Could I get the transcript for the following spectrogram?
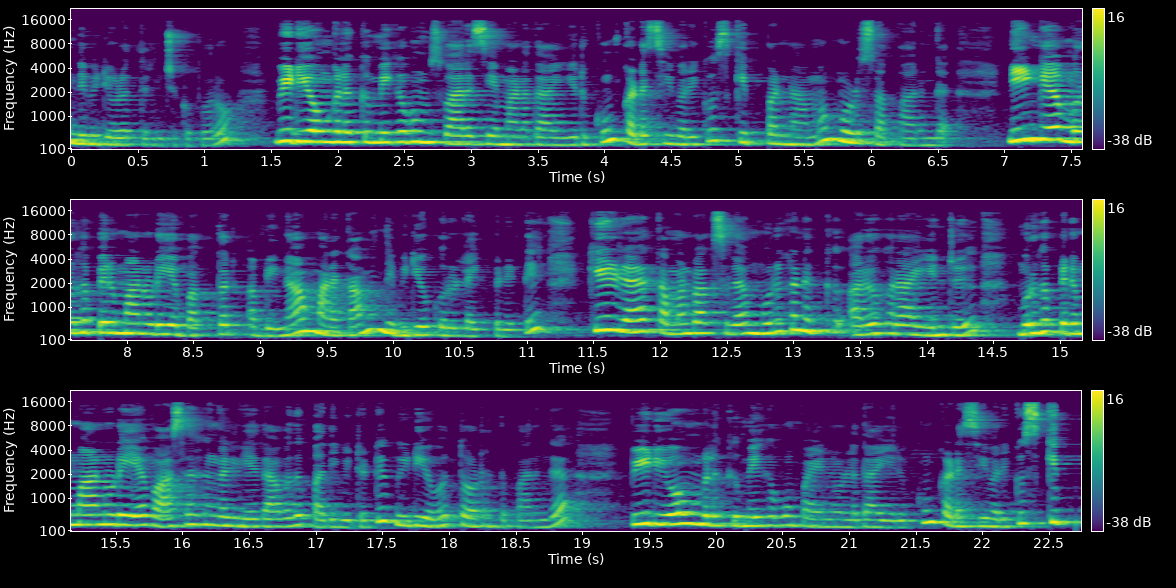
இந்த வீடியோவில் தெரிஞ்சுக்க போகிறோம் வீடியோ உங்களுக்கு மிகவும் சுவாரஸ்யமானதாக இருக்கும். கடைசி வரைக்கும் ஸ்கிப் பண்ணாமல் முழுசாக பாருங்கள் நீங்கள் முருகப்பெருமானுடைய பக்தர் அப்படின்னா மறக்காமல் இந்த வீடியோக்கு ஒரு லைக் பண்ணிவிட்டு கீழே கமெண்ட் பாக்ஸில் முருகனுக்கு அரோகரா என்று முருகப்பெருமானுடைய வாசகங்கள் ஏதாவது பதிவிட்டுட்டு வீடியோவை தொடர்ந்து பாருங்கள் வீடியோ உங்களுக்கு மிகவும் பயனுள்ளதாக இருக்கும். கடைசி வரைக்கும் ஸ்கிப்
